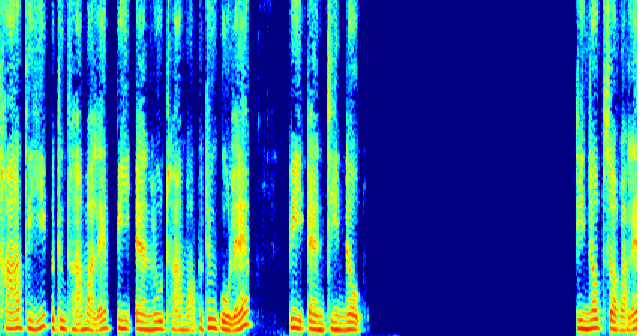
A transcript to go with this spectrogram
ထားသည်ဘယ်သူထားမှာလဲ pn လို့ထားမှာဘယ်သူကိုလဲ pn denote denote ဆိုတာဘာလဲ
